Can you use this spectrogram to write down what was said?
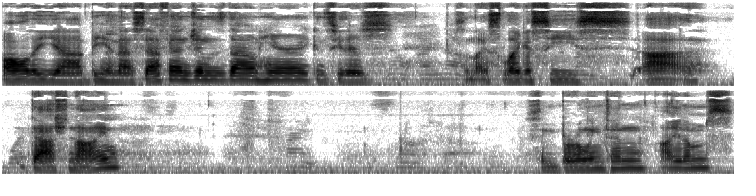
all the uh, BNSF engines down here. You can see there's some nice Legacy uh, Dash 9. Some Burlington items.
